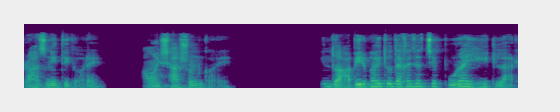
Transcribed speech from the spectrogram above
রাজনীতি করে, আমায় শাসন করে। কিন্তু আবির ভাই তো দেখা যাচ্ছে পুরাই হিটলার।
